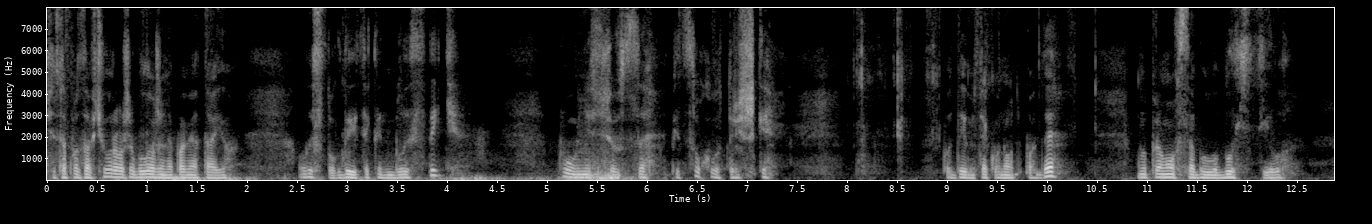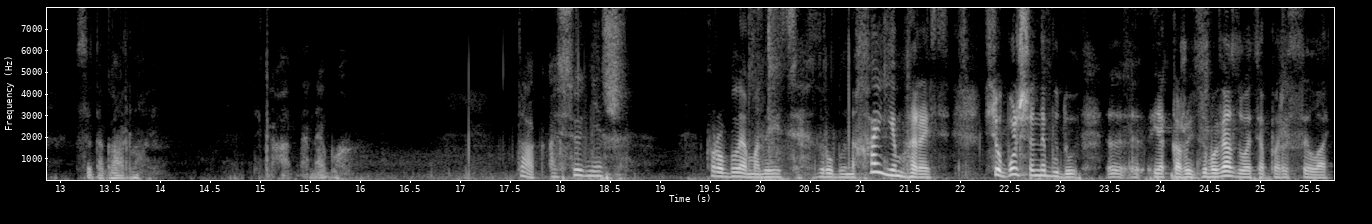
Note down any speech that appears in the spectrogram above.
чи це позавчора вже було, вже не пам'ятаю. Листок, дивіться, як він блистить. Повністю все підсохло трішки. Подивимося, як воно відпаде. Воно прямо все було блистіло. Все так гарно. Таке гарне небо. Так, а сьогодні ж проблема, дивіться, зроблена. Хай їм грець. Все, більше не буду, е, е, як кажуть, зобов'язуватися пересилати.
